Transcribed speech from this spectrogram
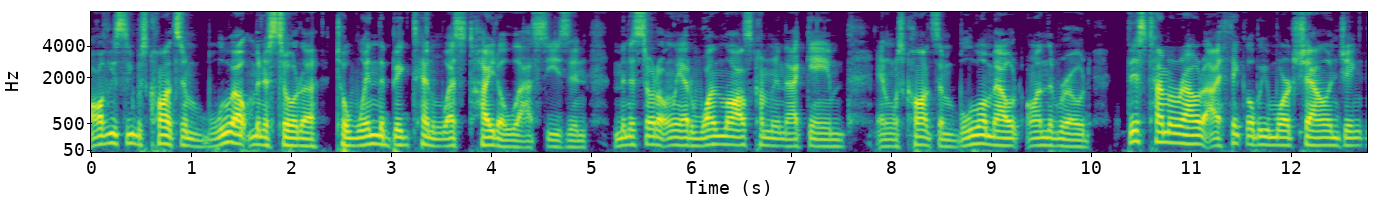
Obviously, Wisconsin blew out Minnesota to win the Big Ten West title last season. Minnesota only had one loss coming in that game, and Wisconsin blew them out on the road. This time around, I think it'll be more challenging.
